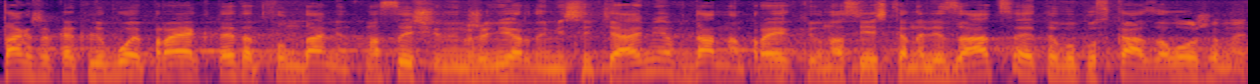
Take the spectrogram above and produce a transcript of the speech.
Так же, как любой проект, этот фундамент насыщен инженерными сетями. В данном проекте у нас есть канализация. Это выпуска заложены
